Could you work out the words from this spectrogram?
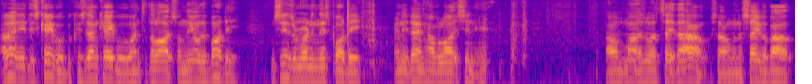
I don't need this cable because them cable went to the lights on the other body. And since as I'm running this body and it don't have lights in it I might as well take that out. So I'm going to save about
